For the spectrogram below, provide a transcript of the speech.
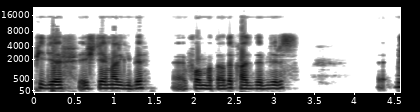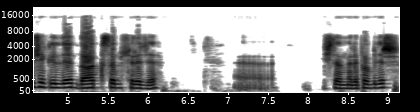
PDF, HTML gibi e, formatlarda kaydedebiliriz. Bu şekilde daha kısa bir sürece e, işlemler yapabilir.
